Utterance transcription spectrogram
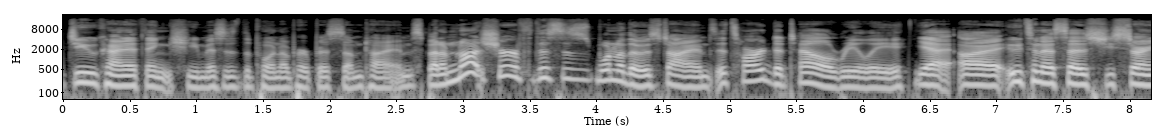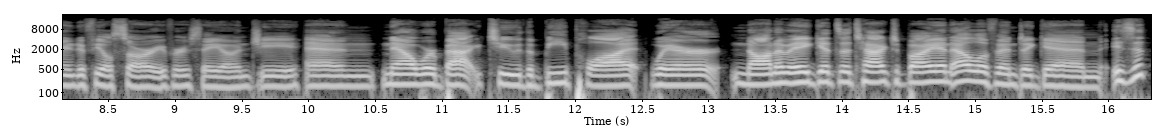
do kind of think she misses the point on purpose sometimes, but I'm not sure if this is one of those times. It's hard to tell, really. Yeah, uh, Utena says she's starting to feel sorry for Saionji, and now we're back to the B plot where Nanami gets attacked by an elephant again. Is it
